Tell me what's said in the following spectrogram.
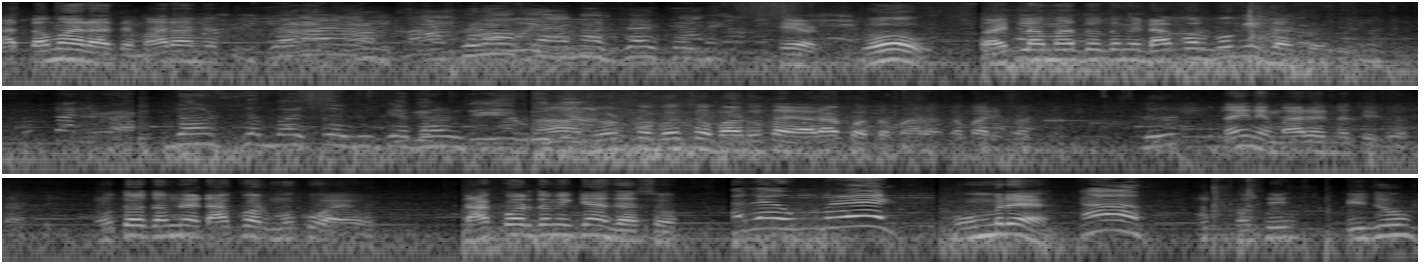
આ તમારા છે મારા નથી. એટલામાં તો તમે ડાકોર પોકી જશો. દોઢસો બસો રૂપિયા હા દોઢસો બસો ભાડું થાય આ રાખો તમારા તમારી પાસે. નહીં નહીં મારે નથી જોતા. હું તો તમને ડાકોર મૂકવા આવ્યો. ડાકોર તમે ક્યાં જાશો? અરે ઉમરેઠ ઉમરે? હા. પછી બીજું?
